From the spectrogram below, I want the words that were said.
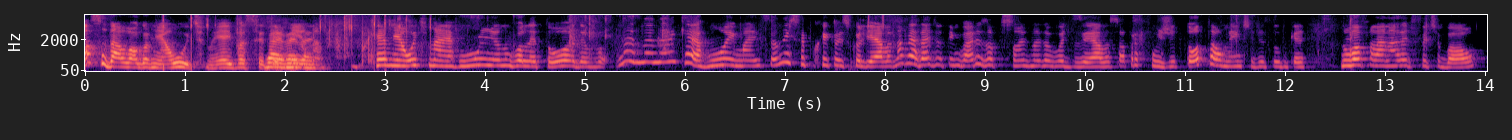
Posso dar logo a minha última e aí você vai, termina? Vai, vai. Porque a minha última é ruim, eu não vou ler toda. Vou... Não, não, não é que é ruim, mas eu nem sei por que, que eu escolhi ela. Na verdade, eu tenho várias opções, mas eu vou dizer ela só para fugir totalmente de tudo que. Não vou falar nada de futebol.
